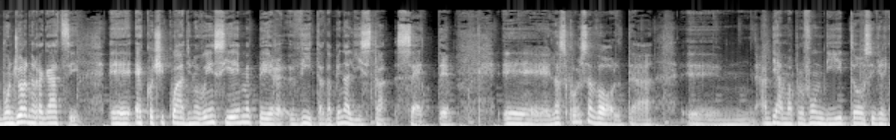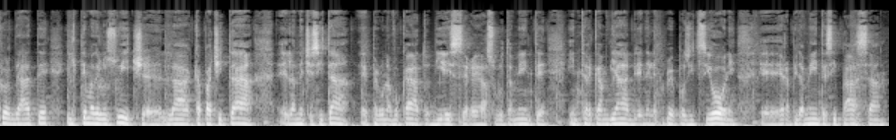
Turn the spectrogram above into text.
Buongiorno ragazzi, eh, eccoci qua di nuovo insieme per Vita da penalista 7. Eh, la scorsa volta eh, abbiamo approfondito, se vi ricordate, il tema dello switch, la capacità e la necessità eh, per un avvocato di essere assolutamente intercambiabile nelle proprie posizioni, eh, rapidamente si passa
